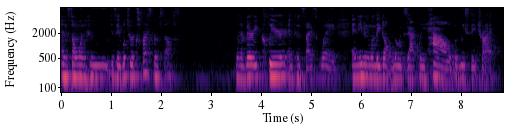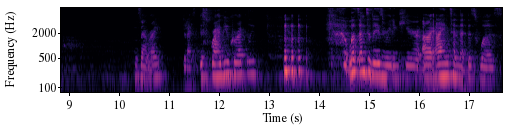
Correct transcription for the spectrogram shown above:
and someone who is able to express themselves in a very clear and concise way. And even when they don't know exactly how, at least they try. Is that right? Did I describe you correctly? Let's end today's reading here. I, I intend that this was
